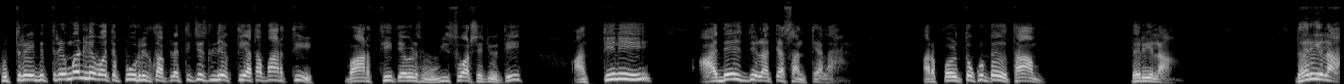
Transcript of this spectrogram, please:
कुत्रे बित्रे म्हणले बा त्या पुरील तर आपल्या तिचीच लेख ती आता भारती. भारती त्यावेळेस वीस वर्षाची होती. आणि तिने आदेश दिला त्या संत्याला. अरे पळतो कुठं? थांब. दरीला दरीला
